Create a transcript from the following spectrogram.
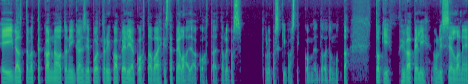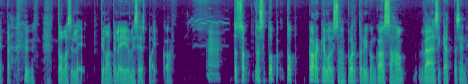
ei välttämättä kannanotto niinkään siihen Puerto Ricoa peliä kohtaan, vaan ehkä sitä pelaajaa kohtaan, että olipas, olipas kivasti kommentoitu, mutta toki hyvä peli olisi sellainen, että tuollaisille tilanteille ei olisi edes paikkaa. Mm. Tuossa noissa top, top karkeloissahan Puerto Ricon kanssahan on väänsi kättä sen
